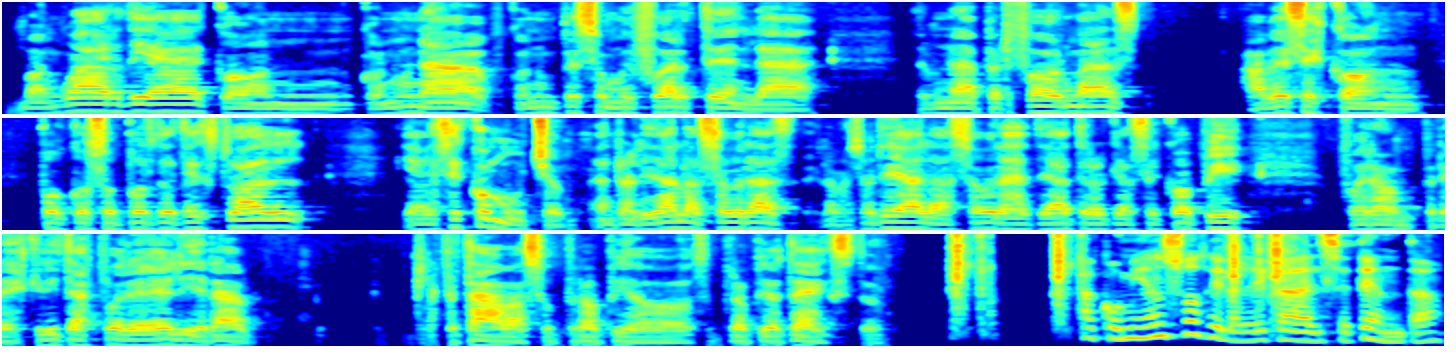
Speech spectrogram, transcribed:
vanguardia con, con, una, con un peso muy fuerte en, la, en una performance, a veces con poco soporte textual y a veces con mucho. En realidad las obras, la mayoría de las obras de teatro que hace Copy fueron prescritas por él y era, respetaba su propio, su propio texto. A comienzos de la década del 70,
